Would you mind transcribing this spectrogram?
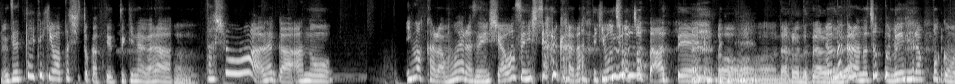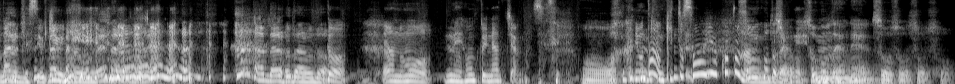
絶対的私とかって言っときながらうん。多少はなんかあの今からお前ら全員幸せにしてやるからなって気持ちもちょっとあって。うんうんうんなるほどなるほど、ね、だからあのちょっとメンヘラっぽくもなるんですよ 急なるほどに。ねなるほどね。なるほどなるほど。そう。あのもうね本当になっちゃうんです。でも多分きっとそういうことそうないうんことだよでしょうね。そういうことだよね、うん。そうそうそうそ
